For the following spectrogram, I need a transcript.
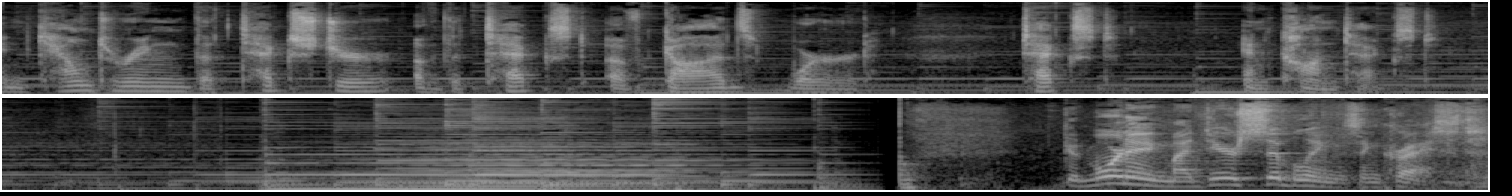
encountering the texture of the text of God's Word, text and context. Good morning, my dear siblings in Christ.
